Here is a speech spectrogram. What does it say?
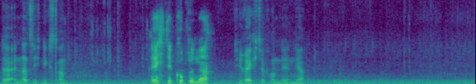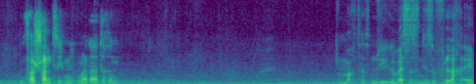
da- ändert sich nichts dran. rechte Kuppe, ne? Die rechte von denen, ja. Dann verschanze ich mich mal da drin. Macht das. Und die Gewässer sind hier so flach, ey.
